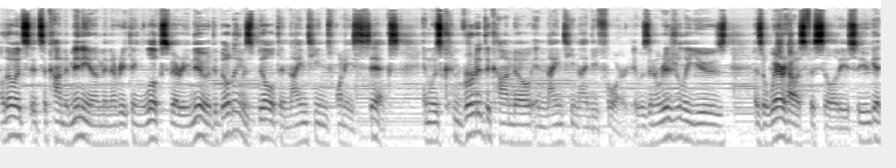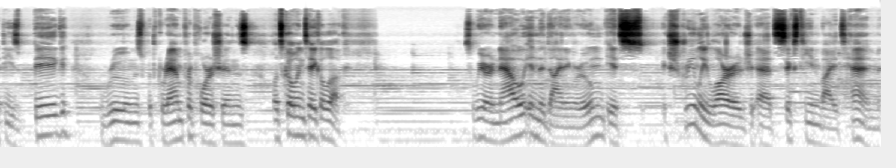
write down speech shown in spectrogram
Although it's, it's a condominium and everything looks very new, the building was built in 1926 and was converted to condo in 1994. It was originally used as a warehouse facility, so you get these big rooms with grand proportions. Let's go and take a look. So we are now in the dining room. It's extremely large at 16 by 10.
